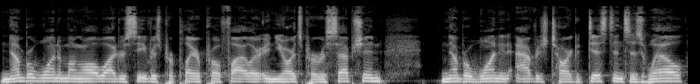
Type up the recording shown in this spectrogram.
number one among all wide receivers per player profiler in yards per reception. Number one in average target distance as well.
